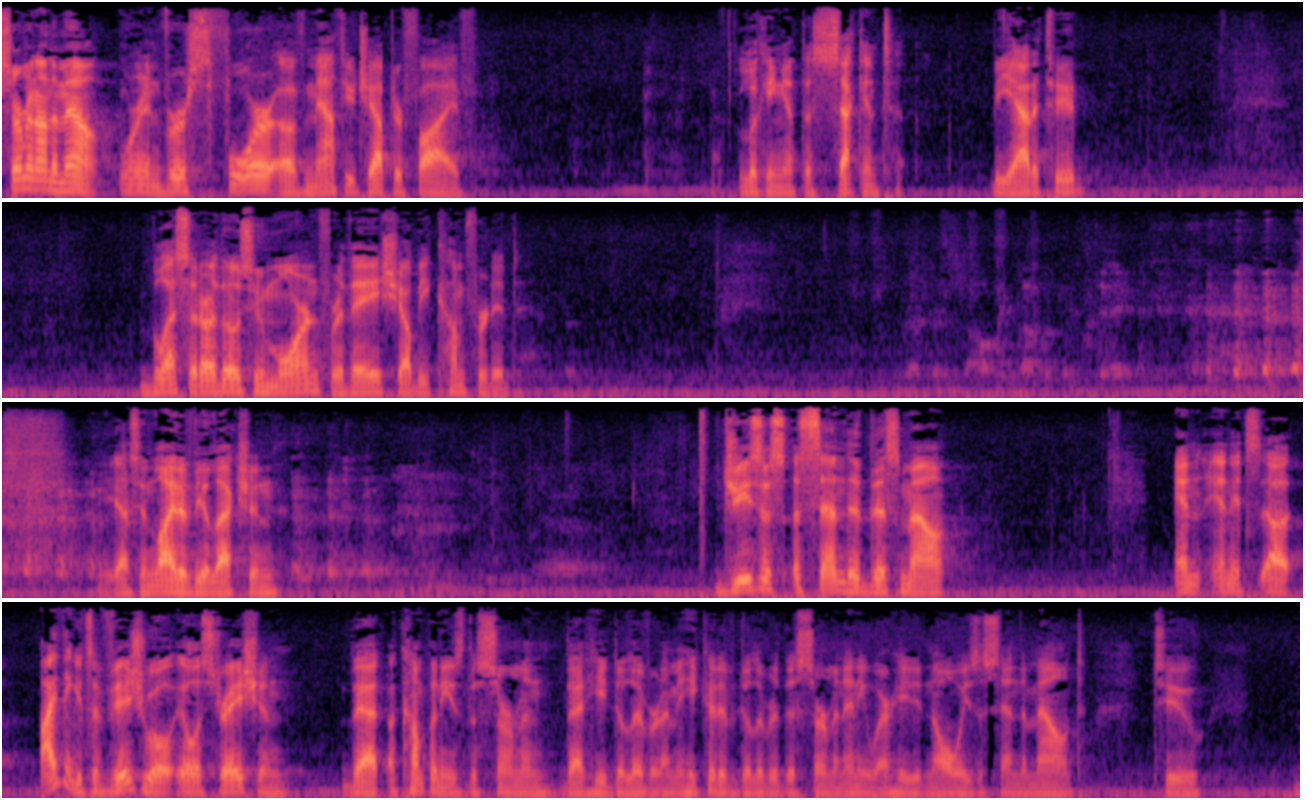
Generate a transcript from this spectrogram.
Sermon on the Mount. We're in verse 4 of Matthew chapter 5, looking at the second beatitude. Blessed are those who mourn, for they shall be comforted. yes, in light of the election. Jesus ascended this mount, and, and it's, uh, I think it's a visual illustration that accompanies the sermon that he delivered. I mean, he could have delivered this sermon anywhere. He didn't always ascend a mount to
